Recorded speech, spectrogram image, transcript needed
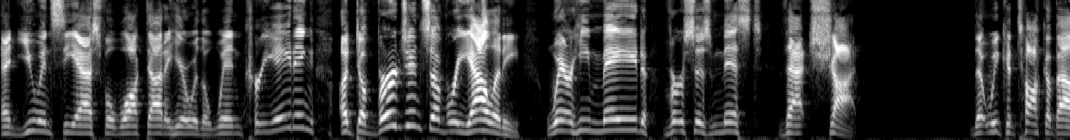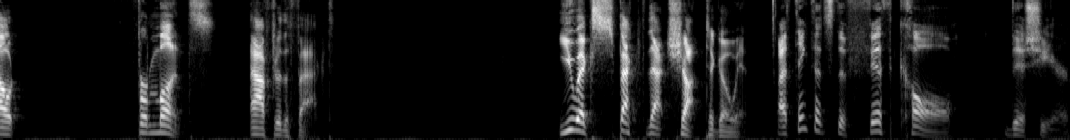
and UNC Asheville walked out of here with a win, creating a divergence of reality where he made versus missed that shot that we could talk about for months after the fact. You expect that shot to go in. I think that's the fifth call this year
